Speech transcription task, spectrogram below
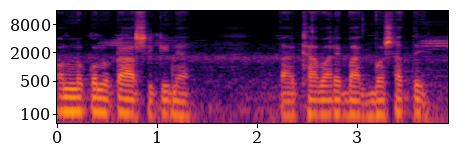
অন্য কোনোটা আসে কিনা, তার খাবারে বাঘ বসাতে।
